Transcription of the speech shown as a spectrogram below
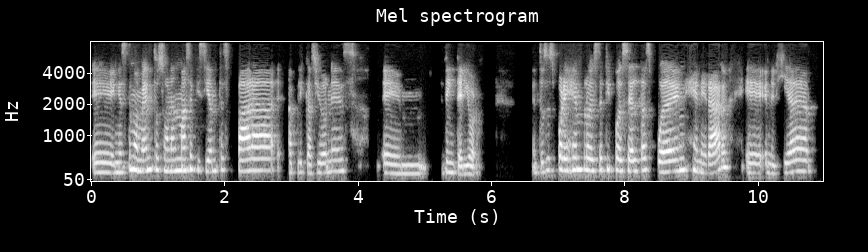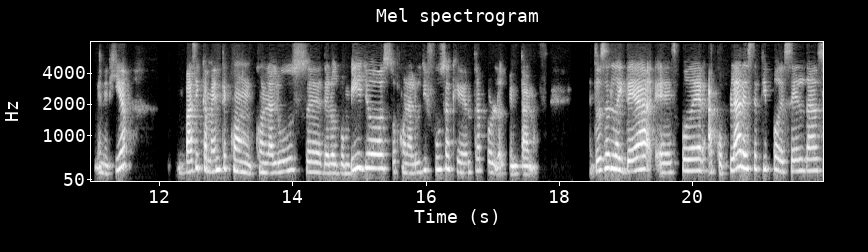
eh, en este momento son las más eficientes para aplicaciones em, de interior. Entonces, por ejemplo, este tipo de celdas pueden generar eh, energía, energía básicamente con, con la luz eh, de los bombillos o con la luz difusa que entra por las ventanas. Entonces la idea es poder acoplar este tipo de celdas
